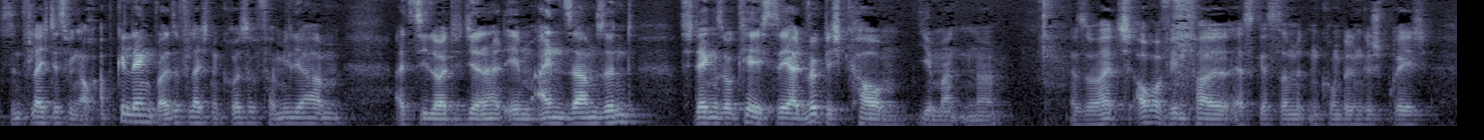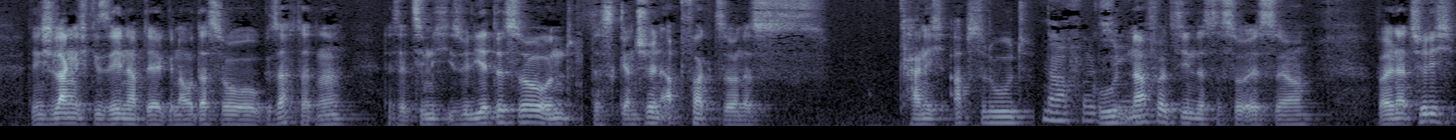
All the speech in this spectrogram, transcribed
sind vielleicht deswegen auch abgelenkt, weil sie vielleicht eine größere Familie haben als die Leute, die dann halt eben einsam sind. Sie denken so, okay, ich sehe halt wirklich kaum jemanden. Ne? Also hatte ich auch auf jeden Fall erst gestern mit einem Kumpel ein Gespräch, den ich lange nicht gesehen habe, der genau das so gesagt hat, ne? Dass er ziemlich isoliert ist so und das ganz schön abfuckt so und das kann ich absolut nachvollziehen. gut nachvollziehen, dass das so ist, ja. Weil natürlich,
